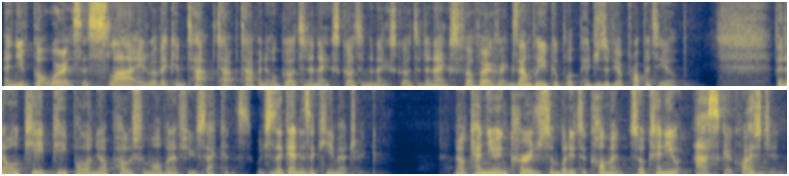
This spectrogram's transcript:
and you've got where it's a slide where they can tap, tap, tap, and it'll go to the next, go to the next, go to the next. For, for example, you could put pictures of your property up. Then it will keep people on your post for more than a few seconds, which is again is a key metric. Now, can you encourage somebody to comment? So can you ask a question?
